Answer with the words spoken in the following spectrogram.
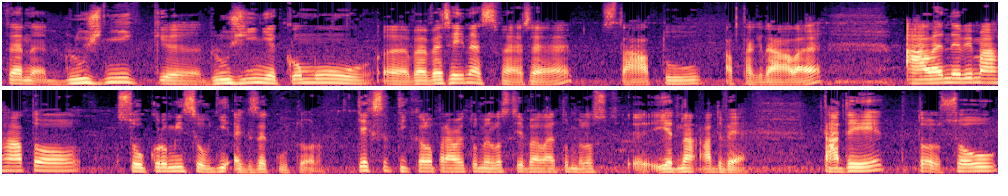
ten dlužník eh, dluží někomu eh, ve veřejné sféře, státu a tak dále, ale nevymáhá to soukromý soudní exekutor. Těch se týkalo právě to milostivé léto, milost 1 a 2. Tady to jsou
